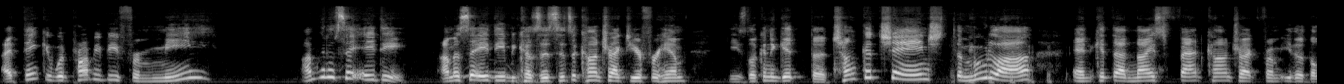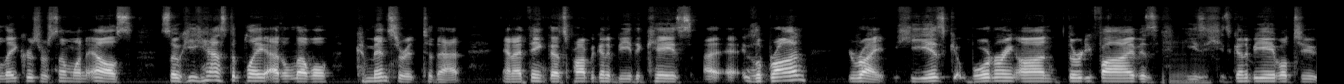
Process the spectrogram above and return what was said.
I think it would probably be for me. I'm going to say AD. I'm going to say AD because this is a contract year for him. He's looking to get the chunk of change, the moolah, and get that nice fat contract from either the Lakers or someone else. So he has to play at a level commensurate to that. And I think that's probably going to be the case. Uh, LeBron, you're right. He is bordering on 35. Is Mm-hmm. he's he's going to be able to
